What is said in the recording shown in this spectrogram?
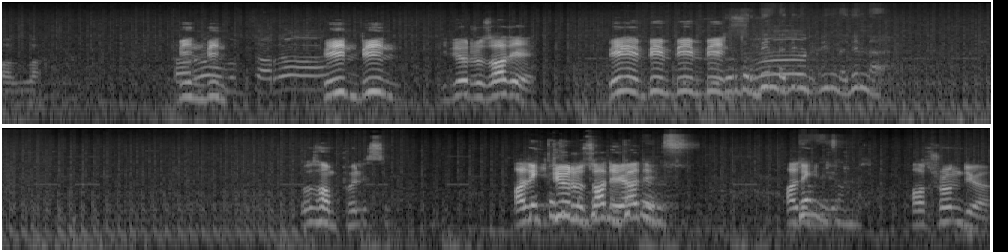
Allah. Bin bin. Bin bin. Gidiyoruz hadi. Binin bin bin bin. Dur dur binme binme binme binme. Ulan polis. Hadi Bekle, gidiyoruz hadi hadi. Hadi Gidiyor muyuz gidiyoruz. ama? Patron diyor.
